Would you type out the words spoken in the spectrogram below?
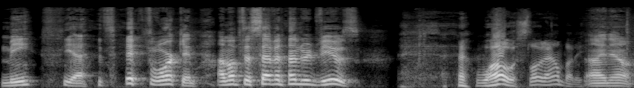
Me? Yeah, it's, it's working. I'm up to 700 views. Whoa, slow down, buddy. I know,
